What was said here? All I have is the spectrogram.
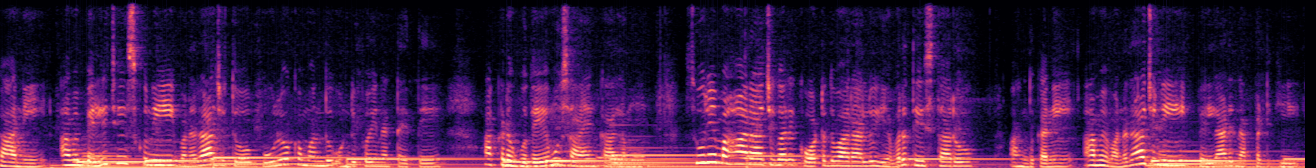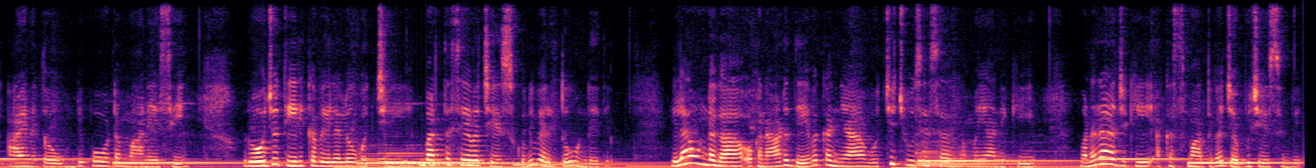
కానీ ఆమె పెళ్ళి చేసుకుని వనరాజుతో భూలోకమందు ఉండిపోయినట్టయితే అక్కడ ఉదయము సాయంకాలము సూర్య మహారాజు గారి కోట ద్వారాలు ఎవరు తీస్తారు? అందుకని ఆమె వనరాజుని పెళ్ళాడినప్పటికీ ఆయనతో ఉండిపోవటం మానేసి రోజు తీరిక వేళలో వచ్చి భర్త సేవ చేసుకుని వెళ్తూ ఉండేది. ఇలా ఉండగా ఒకనాడు దేవకన్య వచ్చి చూసే సమయానికి వనరాజుకి అకస్మాత్తుగా జబ్బు చేసింది.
